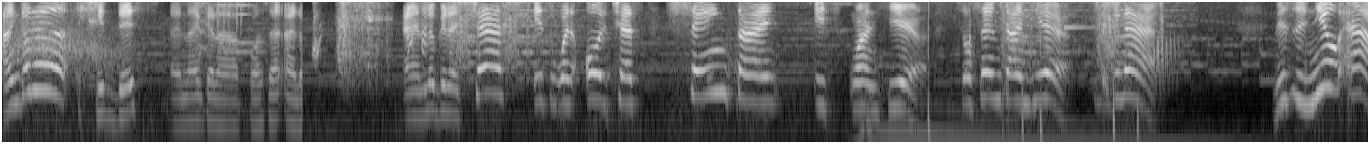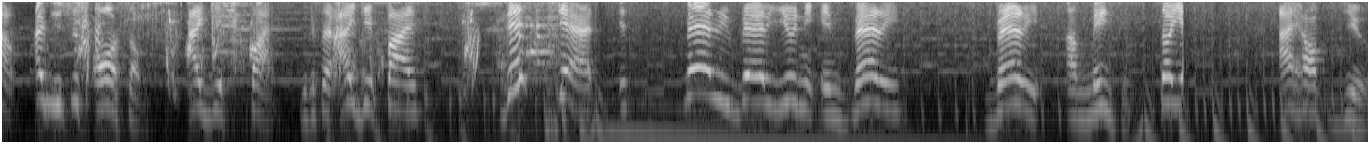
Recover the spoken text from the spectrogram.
I'm gonna hit this and I'm gonna pause it. I and look at the chest. It's one the chest. Same time is one here. So same time here. Look at that. This is new app and this is awesome. I give five. Because I give five. This jet is very very unique and very very amazing. So yeah I hope you.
